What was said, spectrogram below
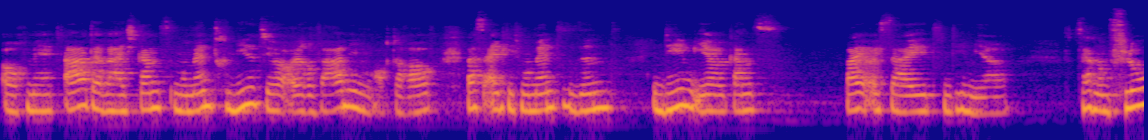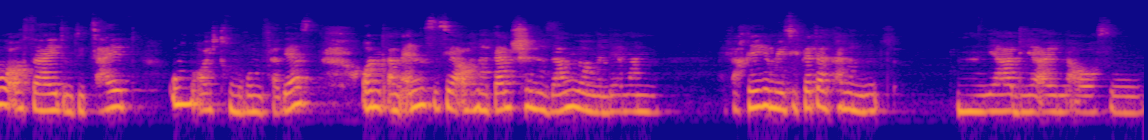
auch merkt, ah, da war ich ganz im Moment, trainiert ihr eure Wahrnehmung auch darauf, was eigentlich Momente sind, in denen ihr ganz bei euch seid, in denen ihr sozusagen im Flow auch seid und die Zeit um euch drumherum vergesst. Und am Ende ist es ja auch eine ganz schöne Sammlung, in der man einfach regelmäßig blättern kann und mm, ja, die einen auch so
